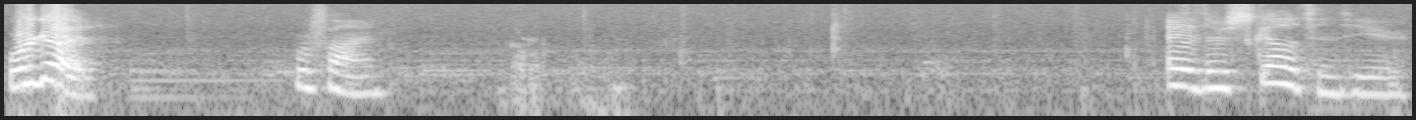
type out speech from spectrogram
We're good. We're fine. Hey, there's skeletons here.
